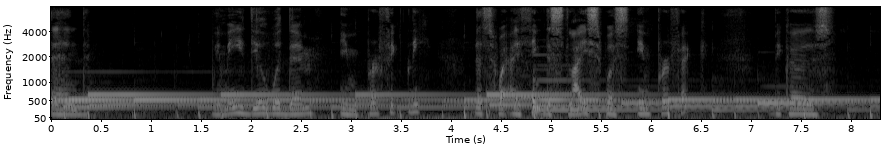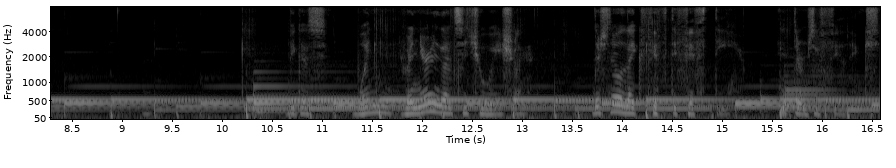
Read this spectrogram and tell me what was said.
and we may deal with them imperfectly. That's why I think the slice was imperfect because because when when you're in that situation, there's no like 50-50 in terms of feelings.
